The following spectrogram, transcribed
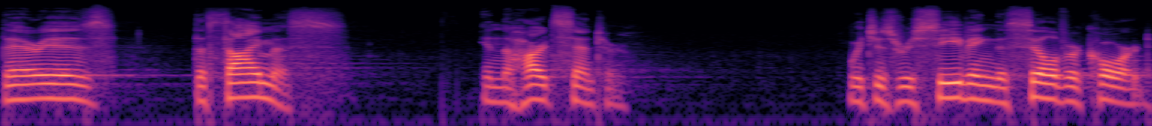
There is the thymus in the heart center, which is receiving the silver cord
